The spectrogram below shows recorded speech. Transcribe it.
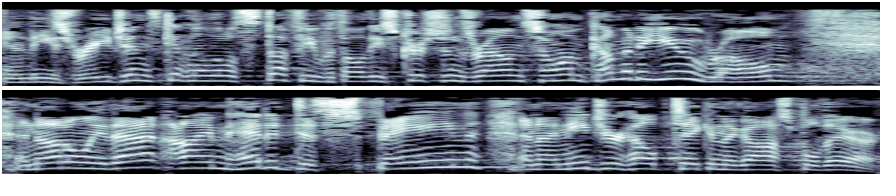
in these regions, getting a little stuffy with all these Christians around, so I'm coming to you, Rome. And not only that, I'm headed to Spain, and I need your help taking the gospel there.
